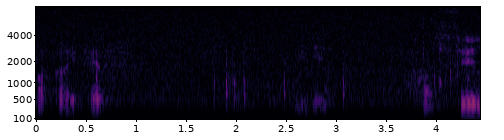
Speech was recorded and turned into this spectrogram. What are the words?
pakai F. Gini ya. Hasil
